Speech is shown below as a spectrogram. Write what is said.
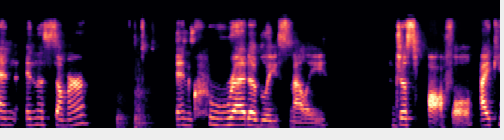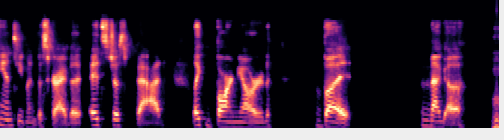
and in the summer, incredibly smelly, just awful. I can't even describe it. It's just bad, like barnyard, but mega.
